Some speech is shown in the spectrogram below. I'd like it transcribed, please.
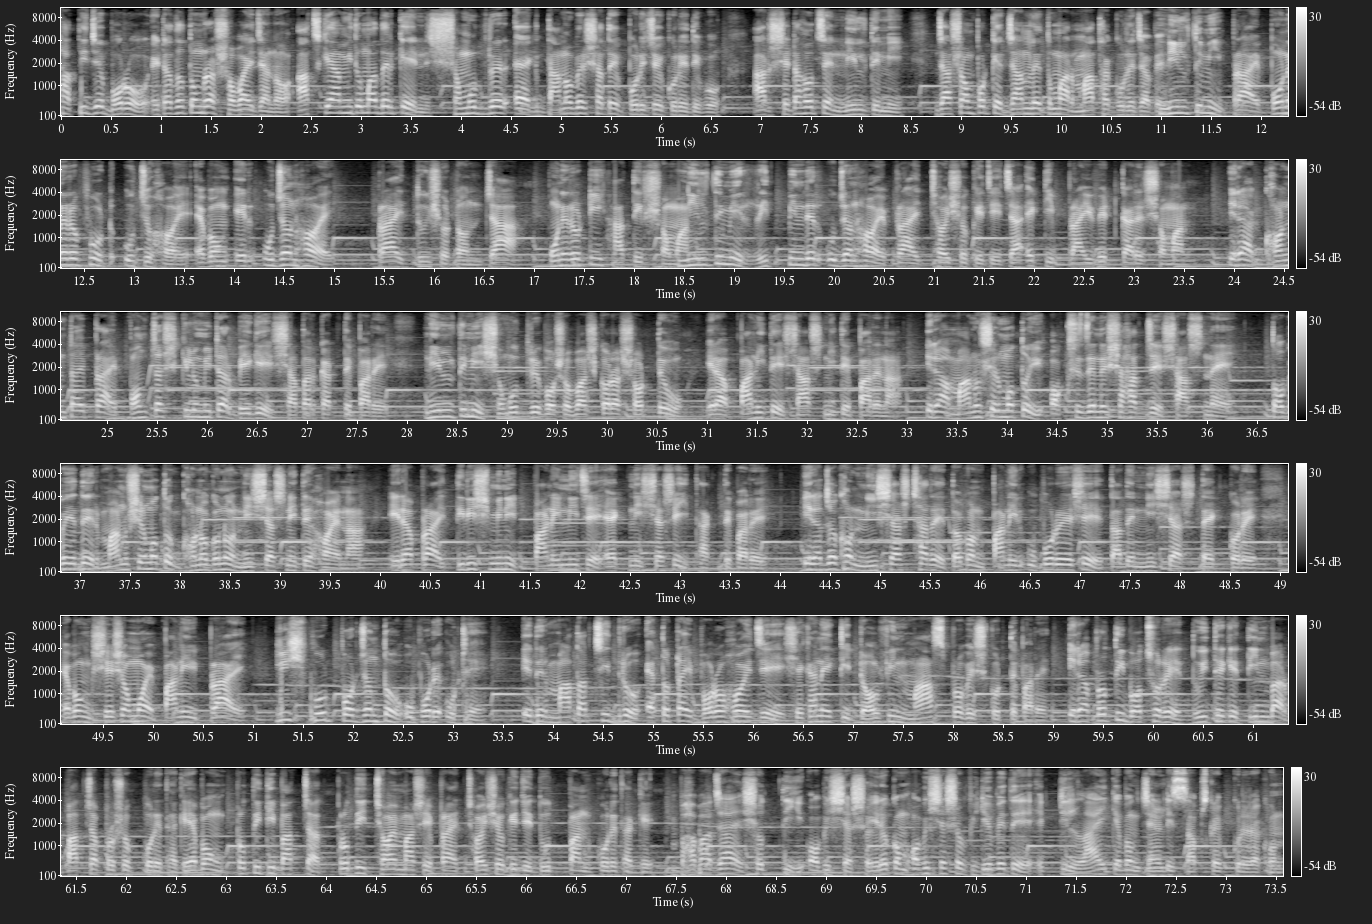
হাতি যে বড়, এটা তো তোমরা সবাই জানো। আজকে আমি তোমাদেরকে সমুদ্রের এক দানবের সাথে পরিচয় করে দিব, আর সেটা হচ্ছে নীলতিমি, যা সম্পর্কে জানলে তোমার মাথা ঘুরে যাবে। নীলতিমি প্রায় পনেরো ফুট উঁচু হয় এবং এর ওজন হয় প্রায় দুইশো টন, যা পনেরোটি হাতির সমান। নীলতিমির হৃৎপিণ্ডের ওজন হয় প্রায় ছয়শো কেজি, যা একটি প্রাইভেট কারের সমান। এরা ঘন্টায় প্রায় পঞ্চাশ কিলোমিটার বেগে সাঁতার কাটতে পারে নীলতিমি সমুদ্রে বসবাস করা সত্ত্বেও এরা পানিতে শ্বাস নিতে পারে না। এরা মানুষের মতোই অক্সিজেনের সাহায্যে শ্বাস নেয়। তবে এদের মানুষের মতো ঘন ঘন নিঃশ্বাস নিতে হয় না। এরা প্রায় তিরিশ মিনিট পানির নিচে এক নিঃশ্বাসেই থাকতে পারে। এরা যখন নিঃশ্বাস ছাড়ে, তখন পানির উপরে এসে তাদের নিঃশ্বাস ত্যাগ করে এবং সে সময় পানির প্রায় ত্রিশ ফুট পর্যন্ত উপরে ওঠে এদের মাথার ছিদ্র এতটাই বড় হয় যে সেখানে একটি ডলফিন মাস প্রবেশ করতে পারে। এরা প্রতি বছরে দুই থেকে তিনবার বাচ্চা প্রসব করে থাকে এবং প্রতিটি বাচ্চা প্রতি ছয় মাসে প্রায় ছয়শো কেজি দুধ পান করে থাকে। ভাবা যায় সত্যি অবিশ্বাস্য। এরকম অবিশ্বাস্য ভিডিও পেতে একটি লাইক এবং চ্যানেলটি সাবস্ক্রাইব করে রাখুন।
